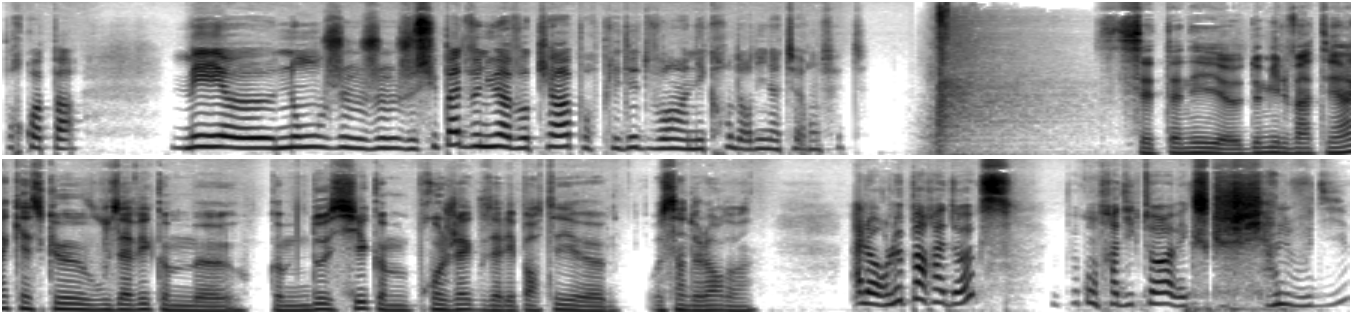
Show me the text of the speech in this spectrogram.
pourquoi pas. Mais euh, non, je ne suis pas devenu avocat pour plaider devant un écran d'ordinateur, en fait cette année 2021. Euh, Qu'est-ce que vous avez comme, euh, comme dossier, comme projet que vous allez porter euh, au sein de l'ordre? Alors, le paradoxe, un peu contradictoire avec ce que je viens de vous dire,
